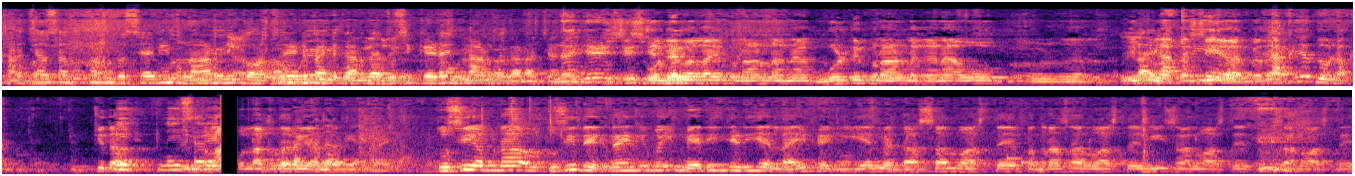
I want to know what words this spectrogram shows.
ਖਰਚਾ ਸਾਨੂੰ ਤੁਹਾਨੂੰ ਦੱਸਿਆ ਵੀ ਇੰਪਲਾਂਟ ਦੀ ਕਾਸਟ ਤੇ ਡਿਪੈਂਡ ਕਰਦਾ ਤੁਸੀਂ ਕਿਹੜਾ ਇੰਪਲਾਂਟ ਲਗਾਉਣਾ ਚਾਹੁੰਦੇ ਹੋ? ਜਿਹੜੇ ਤੁਸੀਂ ਸੋਨੇ ਵਾਲਾ ਇੰਪਲਾਨ ਲਾਣਾ 골ਡ ਇੰਪਲਾਨ ਲਗਾਣਾ ਉਹ ਅਹ, ਇੱਕ ਲੱਖ ਲੱਖ ਅੱਸੀ ਹਜ਼ਾਰ ਰੁਪਏ ਦਾ। ਲੱਖ ਜਾਂ 2 ਲੱਖ? ਕਿਦਾ ਨਹੀਂ ਸਰ ਲੱਖ ਦਾ ਵੀ ਆਉਂਦਾ। ਤੁਸੀਂ ਆਪਣਾ ਤੁਸੀਂ ਦੇਖਣਾ ਹੈ ਕਿ ਭਾਈ ਮੇਰੀ ਜਿਹੜੀ ਹੈ ਲਾਈਫ ਹੈਗੀ ਹੈ ਮੈਂ 10 ਸਾਲ ਵਾਸਤੇ 15 ਸਾਲ ਵਾਸਤੇ 20 ਸਾਲ ਵਾਸਤੇ 30 ਸਾਲ ਵਾਸਤੇ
